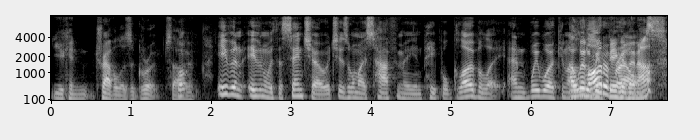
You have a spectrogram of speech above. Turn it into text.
you can travel as a group. So well, even even with Accenture, which is almost half a million people globally, and we work in a, a little lot bit of bigger realms, than us.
